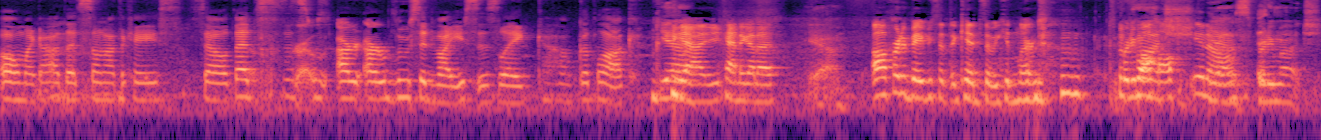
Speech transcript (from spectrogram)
Oh my god, that's so not the case. So that's, that's Gross. our our loose advice is like, oh, good luck. Yeah. Yeah, you kind of gotta Yeah. offer to babysit the kids so we can learn to, to Pretty fall. much. you know. Yes, pretty much.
